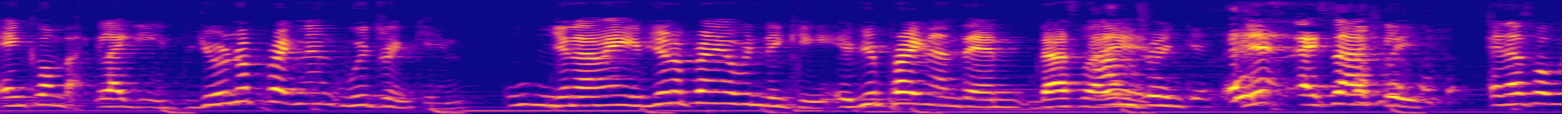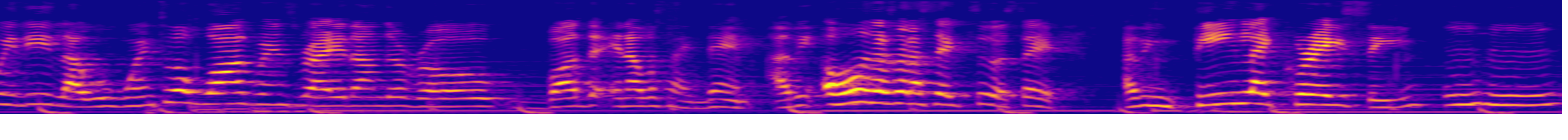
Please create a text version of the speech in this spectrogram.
and come back. Like, if you're not pregnant, we're drinking. You know what I mean? If you're not pregnant, we're drinking. If you're pregnant, then that's what I'm drinking. Yeah, exactly. and that's what we did. Like, we went to a Walgreens right down the road, bought the, and I was like, damn, I mean, oh, that's what I said too. I said, I've been peeing like crazy. mm-hmm.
